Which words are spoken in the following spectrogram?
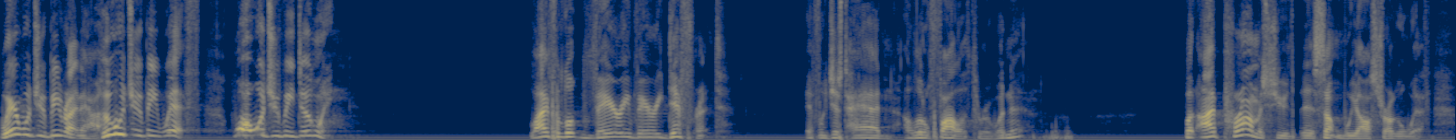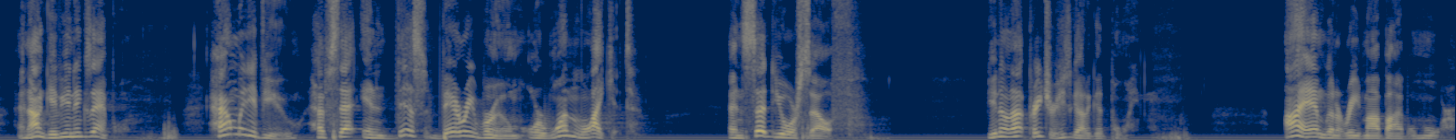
Where would you be right now? Who would you be with? What would you be doing? Life would look very, very different if we just had a little follow through, wouldn't it? But I promise you that it's something we all struggle with. And I'll give you an example. How many of you have sat in this very room or one like it? And said to yourself, you know, that preacher, he's got a good point. I am going to read my Bible more.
